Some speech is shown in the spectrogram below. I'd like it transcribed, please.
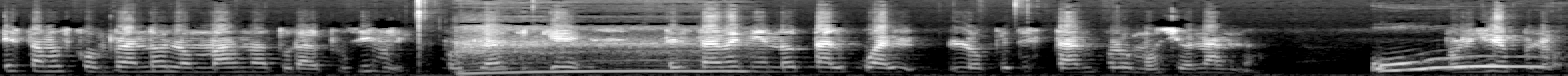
estamos comprando lo más natural posible, porque así que te está ah. vendiendo tal cual lo que te están promocionando. Uh. Por ejemplo,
